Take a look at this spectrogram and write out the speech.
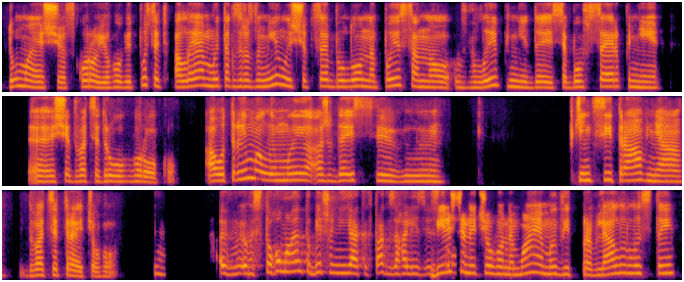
Думає, що скоро його відпустять, але ми так зрозуміли, що це було написано в липні десь або в серпні е, ще 22-го року. А отримали ми аж десь в кінці травня 23-го. Е, З того моменту більше ніяких, так, взагалі зв'язку. Більше нічого немає. Ми відправляли листи,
